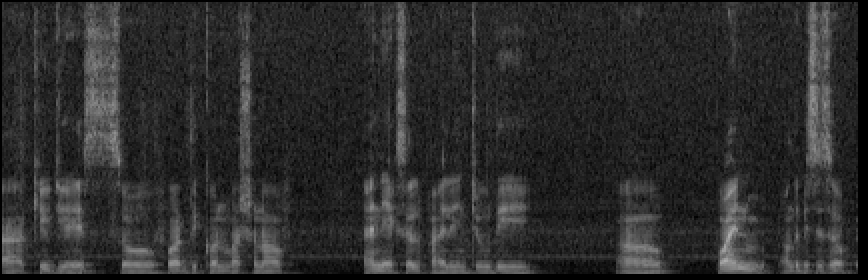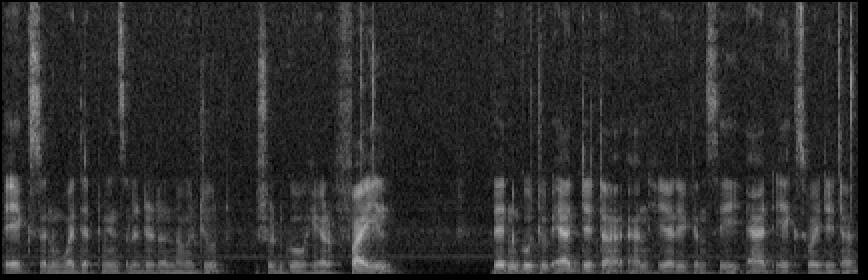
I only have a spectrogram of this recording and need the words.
uh, qgis so for the conversion of any excel file into the uh, point on the basis of x and y that means latitude and longitude you should go here file then go to add data and here you can see add xy data.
